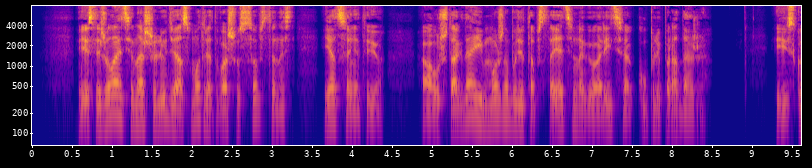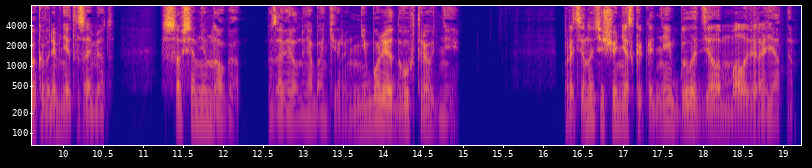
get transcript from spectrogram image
Если желаете, наши люди осмотрят вашу собственность и оценят ее, а уж тогда им можно будет обстоятельно говорить о купле-продаже. И сколько времени это займет? Совсем немного, заверил меня банкир, не более двух-трех дней. Протянуть еще несколько дней было делом маловероятным.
